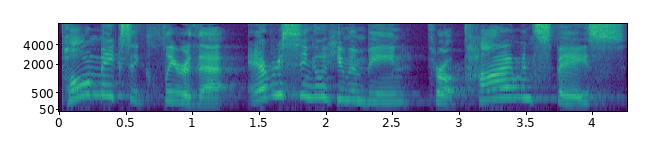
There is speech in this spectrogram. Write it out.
Paul makes it clear that every single human being throughout time and space,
